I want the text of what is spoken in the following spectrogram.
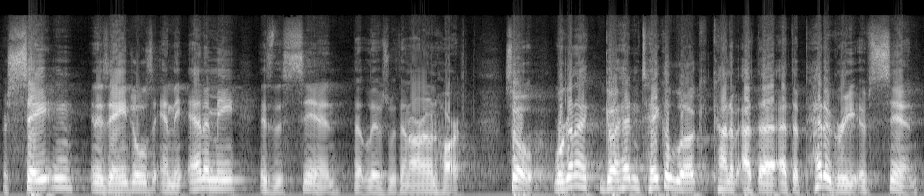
there's Satan and his angels, and the enemy is the sin that lives within our own heart. So we're going to go ahead and take a look kind of at the, at the pedigree of sin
